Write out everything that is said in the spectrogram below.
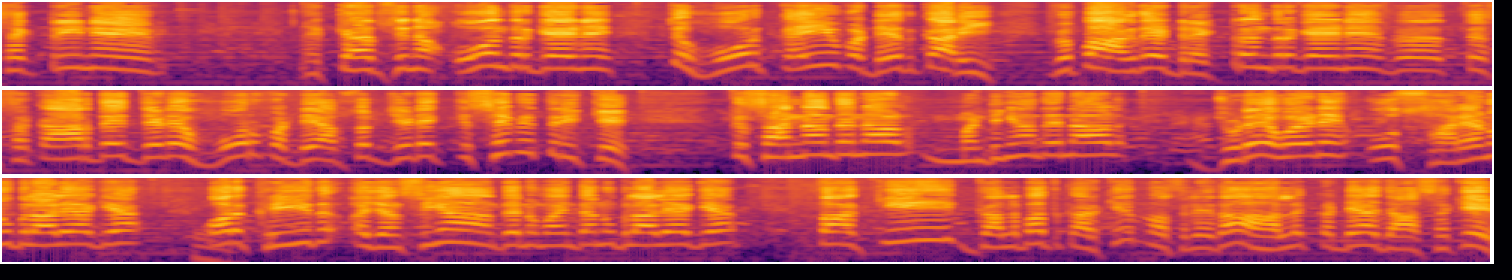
ਸੈਕਟਰੀ ਨੇ ਕੈਪਸਨ ਆ, ਉਹ ਅੰਦਰ ਗਏ ਨੇ। ਤੇ ਹੋਰ ਕਈ ਵੱਡੇ ਅਧਿਕਾਰੀ ਵਿਭਾਗ ਦੇ ਡਾਇਰੈਕਟਰ ਅੰਦਰ ਗਏ ਨੇ ਤੇ ਸਰਕਾਰ ਦੇ ਜਿਹੜੇ ਹੋਰ ਵੱਡੇ ਅਫਸਰ ਜਿਹੜੇ ਕਿਸੇ ਵੀ ਤਰੀਕੇ ਕਿਸਾਨਾਂ ਦੇ ਨਾਲ ਮੰਡੀਆਂ ਦੇ ਨਾਲ ਜੁੜੇ ਹੋਏ ਨੇ ਉਹ ਸਾਰਿਆਂ ਨੂੰ ਬੁਲਾ ਲਿਆ ਗਿਆ ਔਰ ਖਰੀਦ ਏਜੰਸੀਆਂ ਦੇ ਨੁਮਾਇੰਦਿਆਂ ਨੂੰ ਬੁਲਾ ਲਿਆ ਗਿਆ ਤਾਂ ਕਿ ਗੱਲਬਾਤ ਕਰਕੇ ਮਸਲੇ ਦਾ ਹੱਲ ਕੱਢਿਆ ਜਾ ਸਕੇ।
